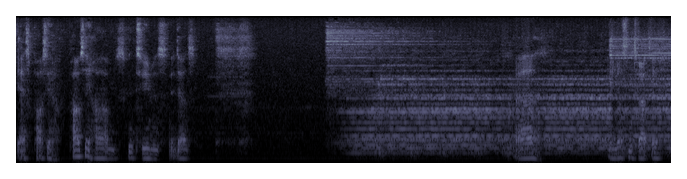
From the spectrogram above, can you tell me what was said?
Yes, party, party harms consumers, it does. Uh, less interactive.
